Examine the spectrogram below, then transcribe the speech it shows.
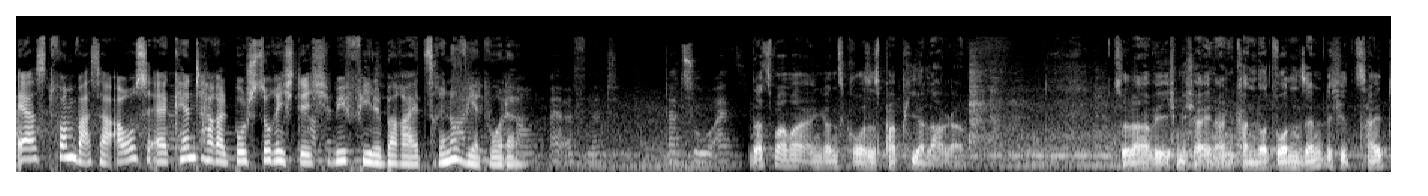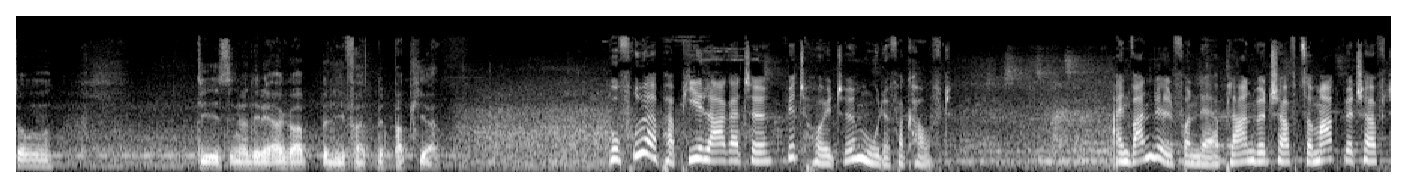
Erst vom Wasser aus erkennt Harald Busch so richtig, wie viel bereits renoviert wurde. Das war mal ein ganz großes Papierlager. So lange wie ich mich erinnern kann. Dort wurden sämtliche Zeitungen, die es in der DDR gab, beliefert mit Papier. Wo früher Papier lagerte, wird heute Mode verkauft. Ein Wandel von der Planwirtschaft zur Marktwirtschaft,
